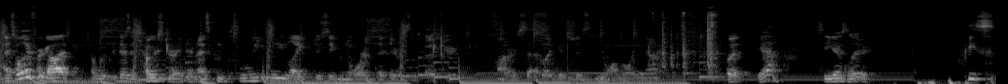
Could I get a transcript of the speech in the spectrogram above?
I totally forgot there's a toaster right there, and I completely like just ignored that there was a toaster on our set. Like it's just normal, you know. But yeah, see you guys later. Peace.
